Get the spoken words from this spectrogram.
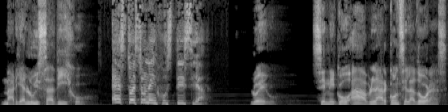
María Luisa dijo, Esto es una injusticia. Luego, se negó a hablar con celadoras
